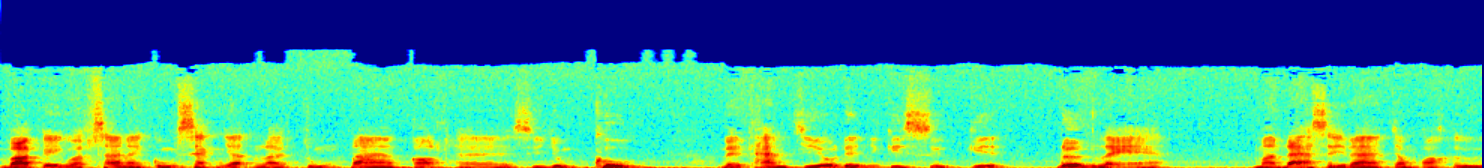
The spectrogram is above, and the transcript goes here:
Và cái website này cũng xác nhận là chúng ta có thể sử dụng could để tham chiếu đến những cái sự kiện đơn lẻ mà đã xảy ra trong quá khứ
